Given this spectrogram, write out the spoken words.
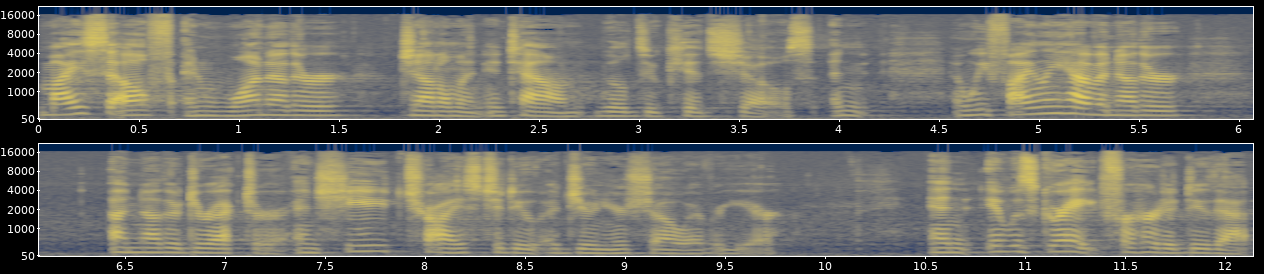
Myself and one other gentleman in town will do kids shows, and and we finally have another another director, and she tries to do a junior show every year, and it was great for her to do that.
